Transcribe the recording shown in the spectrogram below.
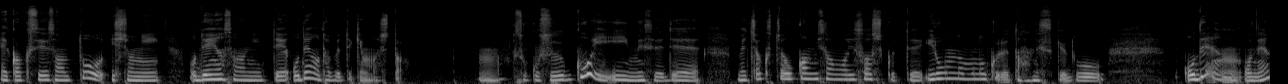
え学生さんと一緒におでん屋さんに行っておでんを食べてきました、うん、そこすっごいいい店でめちゃくちゃおかみさんが優しくていろんなものくれたんですけどおでんをね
